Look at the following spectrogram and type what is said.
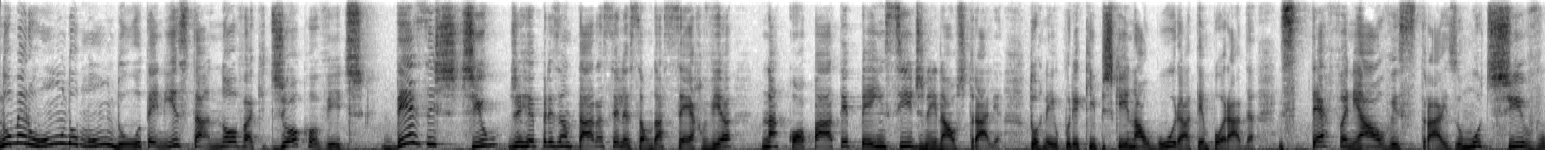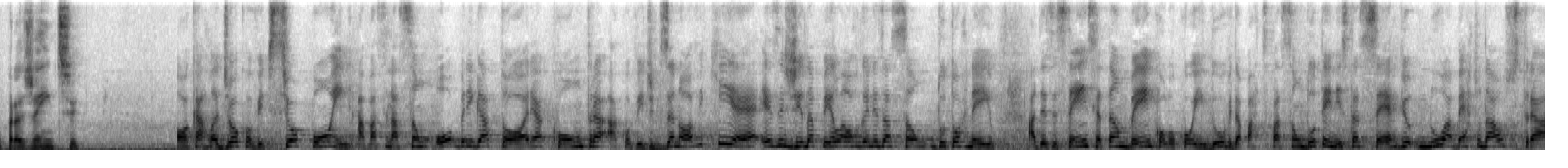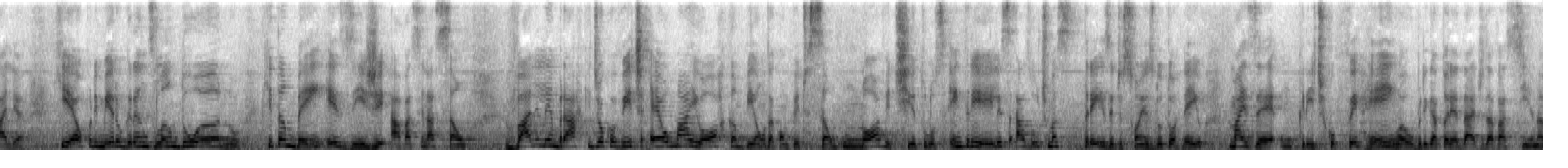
Número 1 um do mundo, o tenista Novak Djokovic desistiu de representar a seleção da Sérvia na Copa ATP em Sydney, na Austrália. Torneio por equipes que inaugura a temporada. Stephanie Alves traz o motivo pra gente. Ó, Carla Djokovic se opõe à vacinação obrigatória contra a Covid-19, que é exigida pela organização do torneio. A desistência também colocou em dúvida a participação do tenista sérvio no Aberto da Austrália, que é o primeiro Grand Slam do ano, que também exige a vacinação. Vale lembrar que Djokovic é o maior campeão da competição, com nove títulos, entre eles as últimas três edições do torneio, mas é um crítico ferrenho à obrigatoriedade da vacina.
